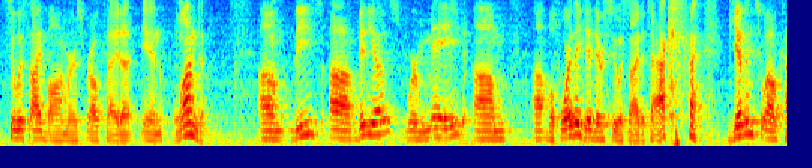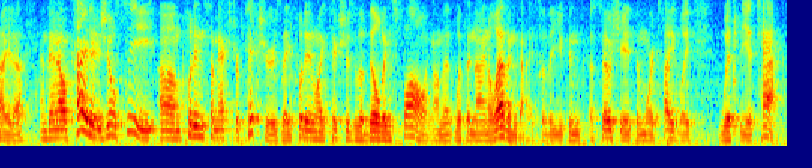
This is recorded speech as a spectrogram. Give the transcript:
suicide bombers for Al Qaeda in London. Um, these uh, videos were made um, uh, before they did their suicide attack, given to Al Qaeda, and then Al Qaeda, as you'll see, um, put in some extra pictures. They put in like pictures of the buildings falling on the, with the 9 11 guys so that you can associate them more tightly with the attack.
